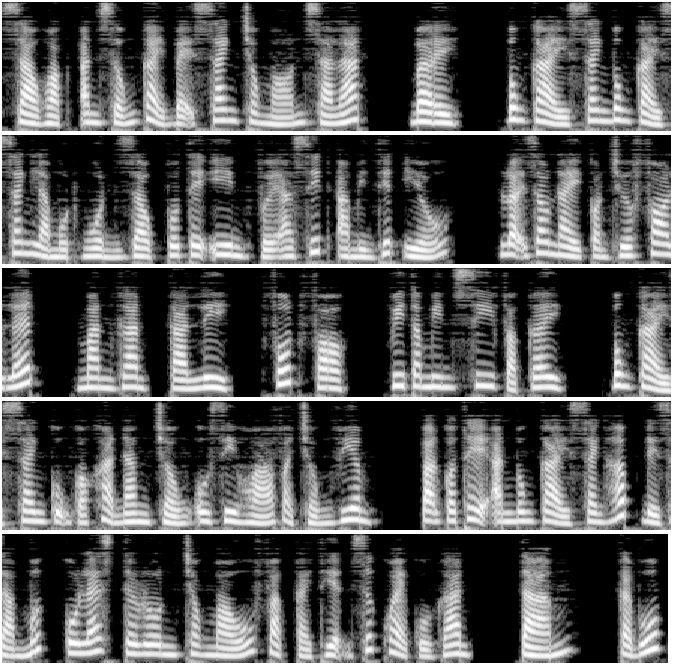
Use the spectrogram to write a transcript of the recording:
xào hoặc ăn sống cải bẹ xanh trong món salad. 7. Bông cải xanh Bông cải xanh là một nguồn giàu protein với axit amin thiết yếu. Loại rau này còn chứa folate, mangan, kali, phosphor, vitamin C và cây Bông cải xanh cũng có khả năng chống oxy hóa và chống viêm. Bạn có thể ăn bông cải xanh hấp để giảm mức cholesterol trong máu và cải thiện sức khỏe của gan. 8. Cải búp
